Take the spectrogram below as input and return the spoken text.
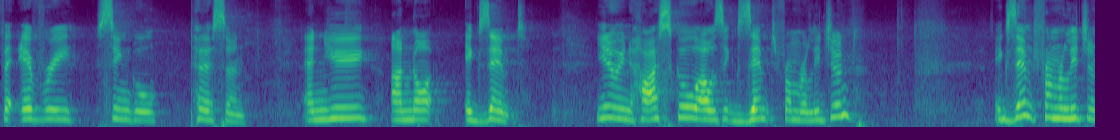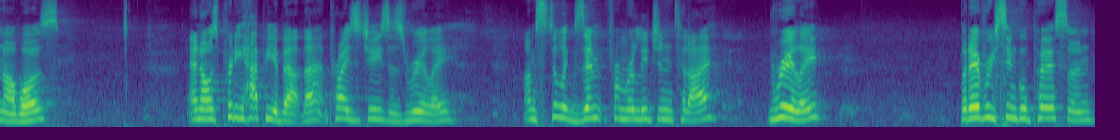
for every single person and you are not exempt. You know, in high school, I was exempt from religion. Exempt from religion, I was. And I was pretty happy about that. Praise Jesus, really. I'm still exempt from religion today, really. But every single person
